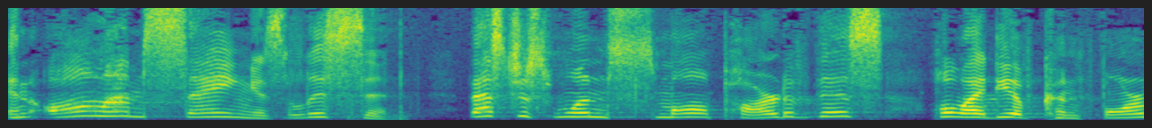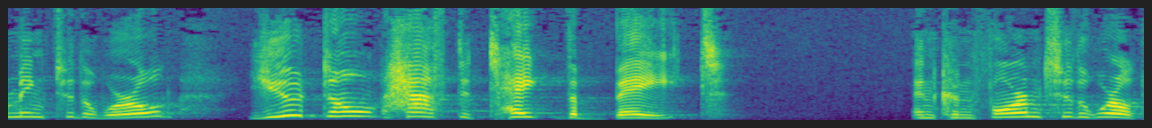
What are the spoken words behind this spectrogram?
And all I'm saying is listen, that's just one small part of this whole idea of conforming to the world. You don't have to take the bait and conform to the world.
